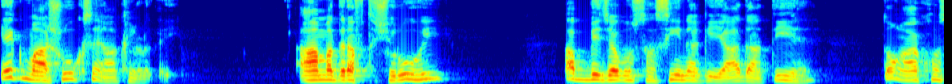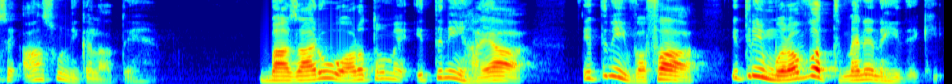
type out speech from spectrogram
एक माशूक से आँख लड़ गई। आमद रफ्त शुरू हुई अब भी जब उस हसीना की याद आती है तो आँखों से आँसू निकल आते हैं। बाजारू औरतों में इतनी हया, इतनी वफा, इतनी मुरवत मैंने नहीं देखी।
